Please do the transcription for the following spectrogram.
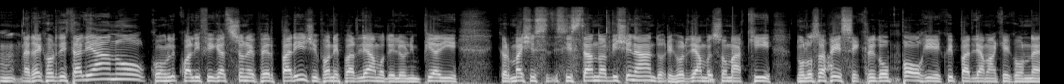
Mm, record italiano con qualificazione per Parigi, poi ne parliamo delle Olimpiadi che ormai ci, si stanno avvicinando, ricordiamo insomma a chi non lo sapesse, credo pochi, e qui parliamo anche con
